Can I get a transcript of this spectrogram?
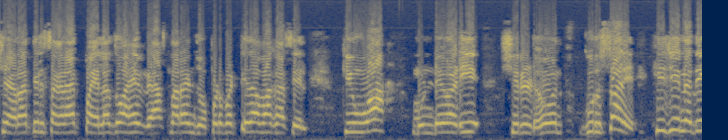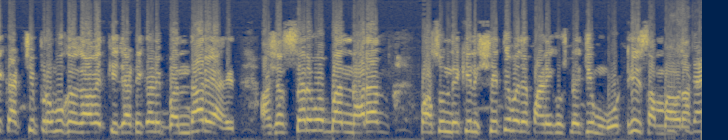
शहरातील सगळ्यात पहिला जो आहे व्यासनारायण झोपडपट्टीचा भाग असेल किंवा मुंडेवाडी शिरढोण गुरसाळे ही जी नदीकाठची प्रमुख गाव आहेत की ज्या ठिकाणी बंधारे आहेत अशा सर्व बंधाऱ्यांपासून देखील शेतीमध्ये पाणी घुसण्याची मोठी संभावना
